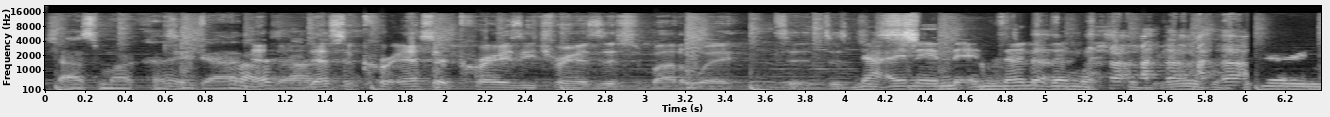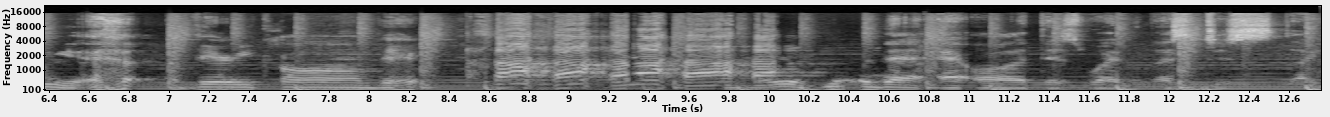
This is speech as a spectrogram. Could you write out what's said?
shout out to my cousin Hey, guy. shout that's, that's a cra- that's a crazy transition, by the way. To, to Now, and, and, and none of them was. It was a very, a very calm. Very, there was none of that at all at this wedding. Let's just like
